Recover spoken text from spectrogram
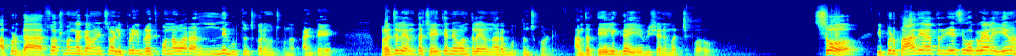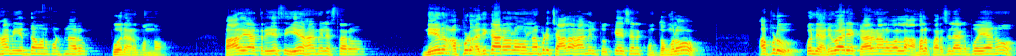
అప్పుడు గా సూక్ష్మంగా గమనించిన వాళ్ళు ఇప్పటికీ బ్రతికున్న వారు అన్నీ గుర్తుంచుకొని ఉంచుకున్నారు. అంటే ప్రజలు ఎంత చైతన్యవంతులై ఉన్నారో గుర్తుంచుకోండి. అంత తేలిగ్గా ఏ విషయాన్ని మర్చిపోరు. సో ఇప్పుడు పాదయాత్ర చేసి ఒకవేళ ఏం హామీ ఇద్దాం అనుకుంటున్నారు? పోని అనుకుందాం. పాదయాత్ర చేసి ఏం హామీలు ఇస్తారు? నేను అప్పుడు అధికారంలో ఉన్నప్పుడు చాలా హామీలు తొక్కేసాను కొంత దొంగలో. అప్పుడు కొన్ని అనివార్య కారణాల వల్ల అమలు పరచలేకపోయాను.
